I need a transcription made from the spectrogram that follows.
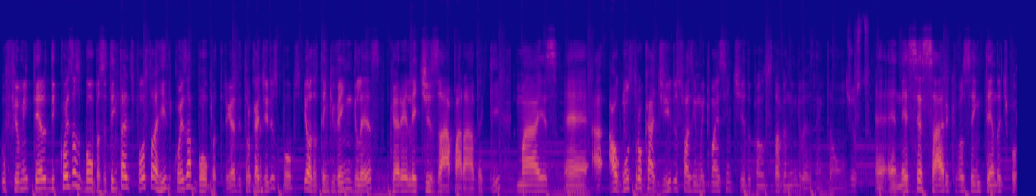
o filme inteiro de coisas bobas. Você tem que estar disposto a rir de coisa boba, tá ligado? De trocadilhos bobos. E outra, tem que ver em inglês. Quero eletizar a parada aqui. Mas é, a- alguns trocadilhos fazem muito mais sentido quando você tá vendo em inglês, né? Então. Justo. É, é necessário que você entenda, tipo,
